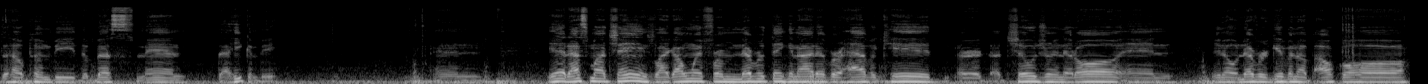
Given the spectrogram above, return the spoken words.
to help him be the best man that he can be. And yeah, that's my change. Like I went from never thinking I'd ever have a kid or a children at all and, you know, never giving up alcohol.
